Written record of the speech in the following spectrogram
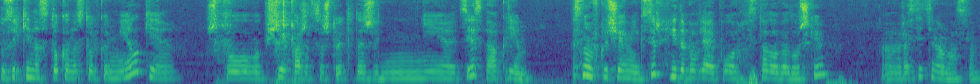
Пузырьки настолько-настолько мелкие, что вообще кажется, что это даже не тесто, а крем. Снова включаю миксер и добавляю по столовой ложке э, растительного масла.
